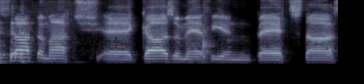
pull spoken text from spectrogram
start the match. Uh, Garza, Murphy, and Bert start.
